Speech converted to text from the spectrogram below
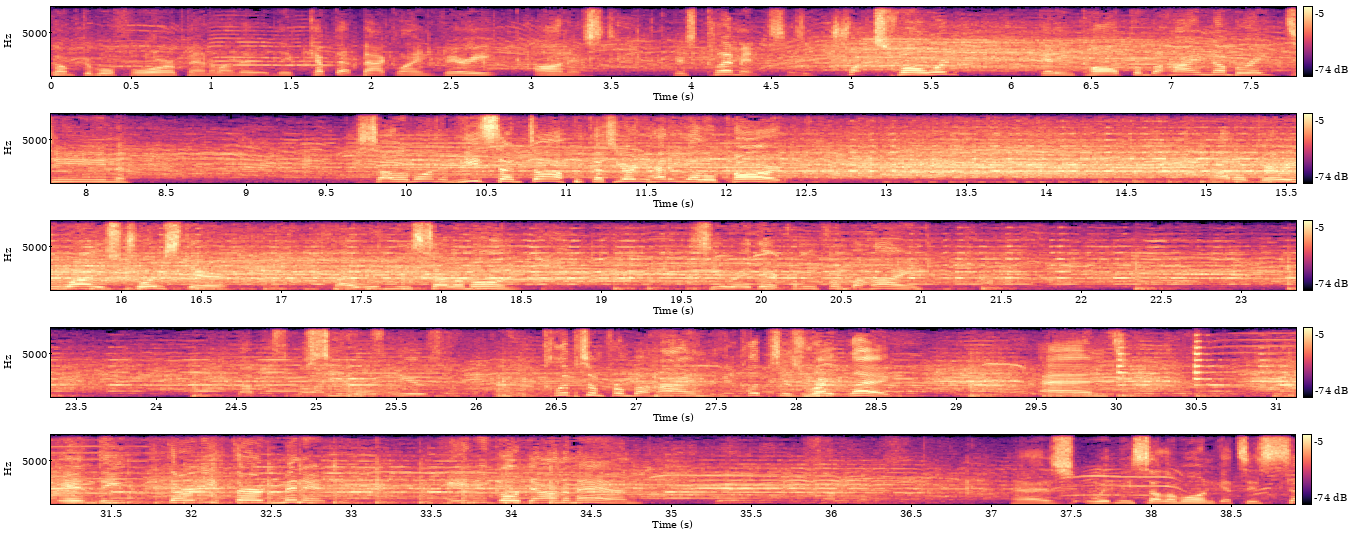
comfortable for Panama. They, they've kept that back line very honest. Here's Clements as he trucks forward, getting called from behind number 18, Salomon, and he's sent off because he already had a yellow card. Not a very wise choice there by Widny Salomon. See right there, coming from behind. You see here, he clips him from behind. He clips his right leg. And in the 33rd minute, Haiti go down a man as Widny Salomon gets his second.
